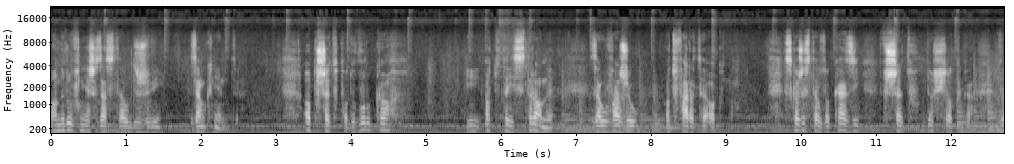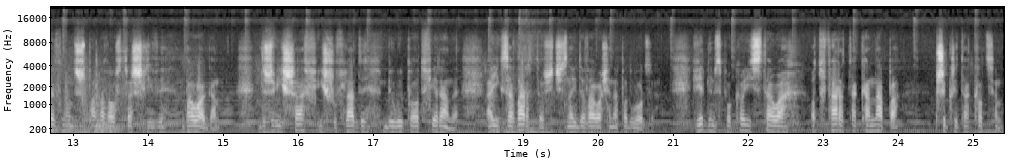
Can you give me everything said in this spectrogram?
on również zastał drzwi zamknięte. Obszedł podwórko, i od tej strony zauważył otwarte okno. Skorzystał z okazji, wszedł do środka. Wewnątrz panował straszliwy bałagan. Drzwi szaf i szuflady były pootwierane, a ich zawartość znajdowała się na podłodze. W jednym z pokoi stała otwarta kanapa przykryta kocem.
